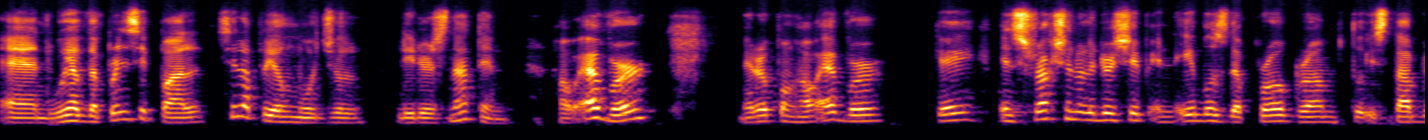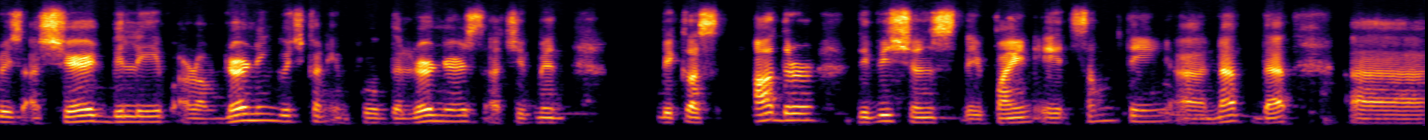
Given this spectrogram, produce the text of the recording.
and we have the principal, sila po yung module leaders natin. However, meron pong however, Okay, instructional leadership enables the program to establish a shared belief around learning which can improve the learner's achievement because other divisions, they find it something uh, not that uh,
